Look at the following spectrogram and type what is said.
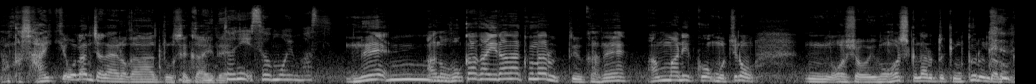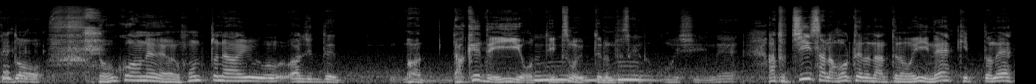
なんか最強なんじゃないのかなと世界で。本当にそう思います。ね。うん。あの他がいらなくなるっていうかね。あんまりこうもちろん、うん、お醤油も欲しくなる時も来るんだろうけど 僕はね本当にああいう味で。まあ、だけでいいよっていつも言ってるんですけど、美味しいね。あと小さなホテルなんてのもいいねきっとね。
